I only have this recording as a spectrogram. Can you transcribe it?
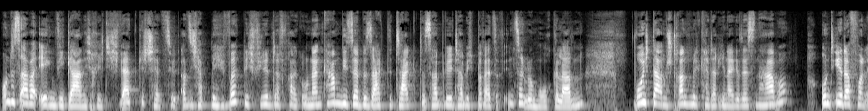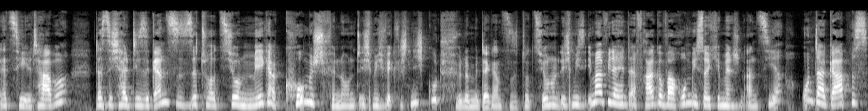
und es aber irgendwie gar nicht richtig wertgeschätzt wird. Also ich habe mich wirklich viel hinterfragt und dann kam dieser besagte Tag, das Bild habe ich bereits auf Instagram hochgeladen, wo ich da am Strand mit Katharina gesessen habe und ihr davon erzählt habe, dass ich halt diese ganze Situation mega komisch finde und ich mich wirklich nicht gut fühle mit der ganzen Situation und ich mich immer wieder hinterfrage, warum ich solche Menschen anziehe. Und da gab es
